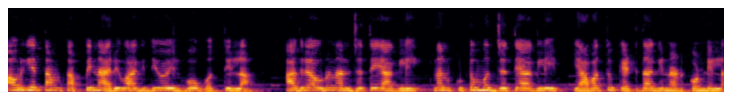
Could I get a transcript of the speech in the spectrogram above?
ಅವ್ರಿಗೆ ತಮ್ಮ ತಪ್ಪಿನ ಅರಿವಾಗಿದೆಯೋ ಇಲ್ವೋ ಗೊತ್ತಿಲ್ಲ. ಆದರೆ ಅವರು ನನ್ನ ಜೊತೆ ಆಗಲಿ ನನ್ನ ಕುಟುಂಬದ ಜೊತೆ ಆಗಲಿ ಯಾವತ್ತೂ ಕೆಟ್ಟದಾಗಿ ನಡ್ಕೊಂಡಿಲ್ಲ.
